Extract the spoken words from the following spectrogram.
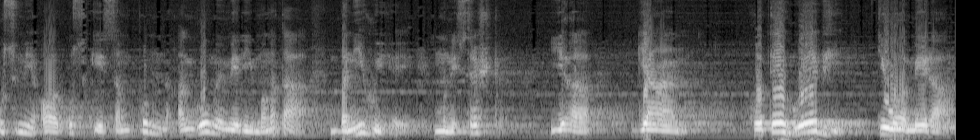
उसमें और उसके संपूर्ण अंगों में मेरी ममता बनी हुई है, मुनिश्रेष्ठ। यह ज्ञान होते हुए भी कि वह मेरा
